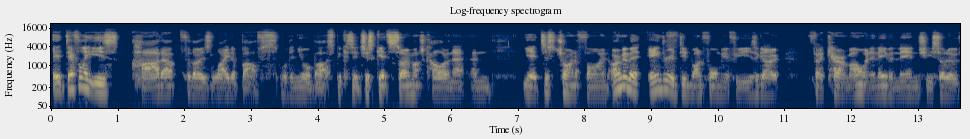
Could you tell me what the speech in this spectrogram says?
It definitely is harder for those later buffs or the newer buffs because it just gets so much color in that, and yeah, just trying to find. I remember Andrea did one for me a few years ago for Caramoan, and even then she sort of,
